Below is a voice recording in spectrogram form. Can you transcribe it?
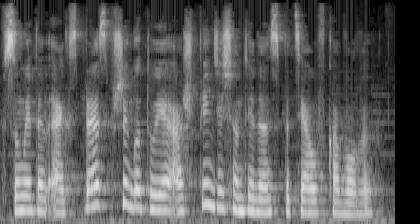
W sumie ten ekspres przygotuje aż 51 specjałów kawowych.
